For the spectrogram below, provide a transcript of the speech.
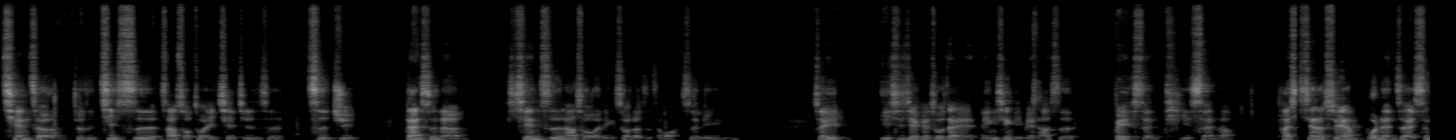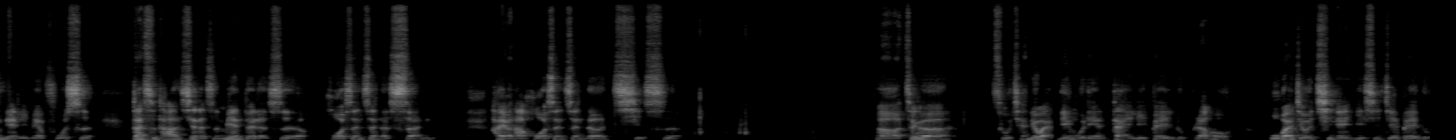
前者就是祭司他所做的一切其实是字句，但是呢，先知他所领受的是什么？是灵。所以以西结可以说在灵性里面他是被神提升了。他现在虽然不能在圣殿里面服侍，但是他现在是面对的是活生生的神。还有他活生生的启示，啊、这个主前六百零五年但以理被掳，然后五百九十七年以西结被掳，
